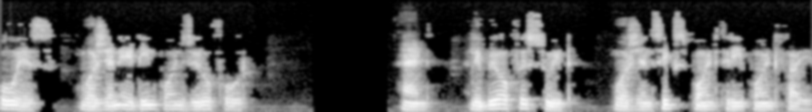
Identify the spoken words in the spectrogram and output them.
OS version 18.04 and LibreOffice Suite version 6.3.5.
